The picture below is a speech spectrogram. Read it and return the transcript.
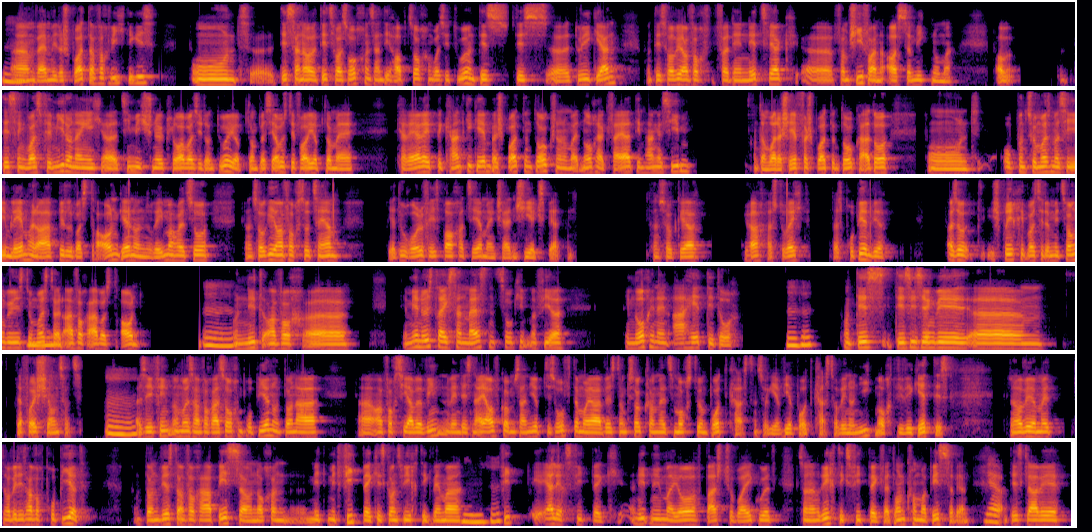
mhm. ähm, weil mir der Sport einfach wichtig ist. Und äh, das sind auch die zwei Sachen, sind die Hauptsachen, was ich tue und das, das äh, tue ich gern. Und das habe ich einfach von dem Netzwerk äh, vom Skifahren außer mitgenommen. Aber deswegen war es für mich dann eigentlich äh, ziemlich schnell klar, was ich dann tue. Ich habe dann bei Servus TV, ich habe da meine Karriere bekannt gegeben bei Sport und Tag, schon halt nachher gefeiert im Hangar 7 und dann war der Chef von Sport und Tag auch da. Und ab und zu muss man sich im Leben halt auch ein bisschen was trauen, gell? Und reden wir halt so. Dann sage ich einfach so zu ihm, ja du Rolf, es braucht jetzt eher mal einen gescheiten Ski-Experten. Dann sagt er, ja, hast du recht, das probieren wir. Also sprich, was ich damit sagen will, ist, du mhm. musst halt einfach auch was trauen. Mhm. Und nicht einfach, äh, wir in Österreich sind meistens so, kommt man für im Nachhinein, ah, hätte ich da. Mhm. Und das, das ist irgendwie ähm, der falsche Ansatz. Mhm. Also ich finde, man muss einfach auch Sachen probieren und dann auch äh, einfach sich überwinden, wenn das neue Aufgaben sind. Ich habe das oft einmal, auch, sie dann gesagt haben, jetzt machst du einen Podcast. Dann sage ich, ja, wie Podcast? Habe ich noch nie gemacht. Wie, wie geht das? Dann habe ich, einmal, hab ich das einfach probiert. Und dann wirst du einfach auch besser. Und nachher mit, mit Feedback ist ganz wichtig, wenn man mhm. Feed, ehrliches Feedback, nicht nur immer, ja, passt schon, war eh gut, sondern richtiges Feedback, weil dann kann man besser werden. Ja. Und das glaube ich,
